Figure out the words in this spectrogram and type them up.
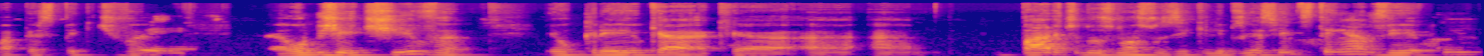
uma perspectiva é, objetiva, eu creio que, a, que a, a, parte dos nossos equilíbrios recentes tem a ver com,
